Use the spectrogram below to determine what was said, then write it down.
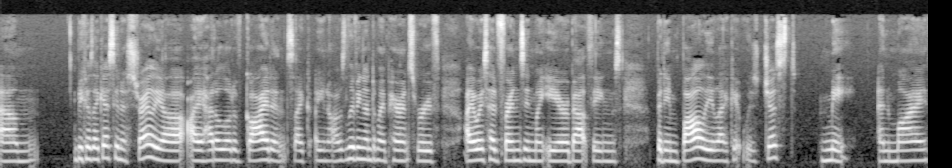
Um, because I guess in Australia, I had a lot of guidance. Like, you know, I was living under my parents' roof. I always had friends in my ear about things. But in Bali, like, it was just me and my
